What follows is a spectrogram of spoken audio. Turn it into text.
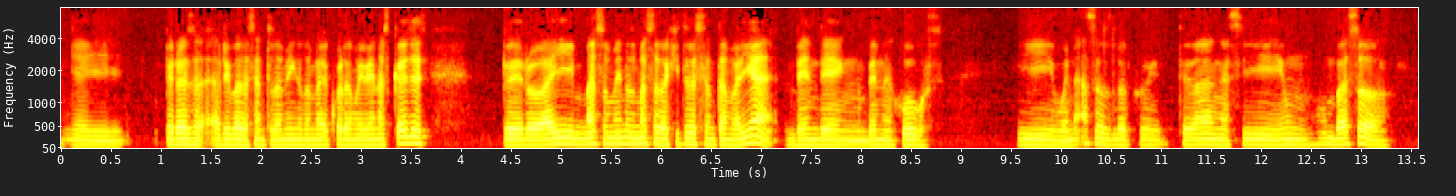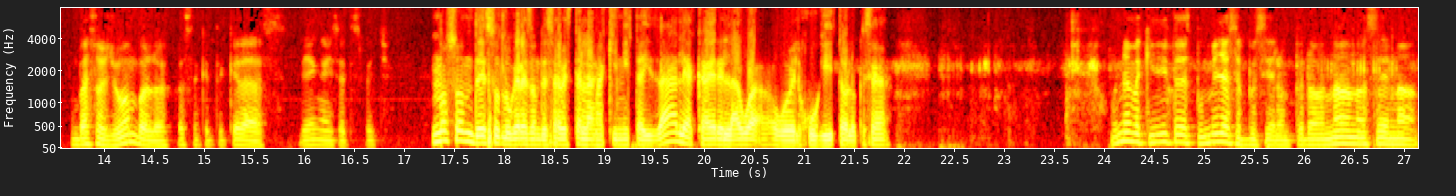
y ahí- pero es arriba de Santo Domingo, no me acuerdo muy bien las calles, pero ahí más o menos más abajito de Santa María venden, venden jugos. Y buenazos, loco, y te dan así un, un vaso, un vaso jumbo, loco, cosa que te quedas bien ahí satisfecho. No son de esos lugares donde sabe está la maquinita y dale a caer el agua o el juguito o lo que sea. Una maquinita de espumilla se pusieron, pero no, no sé, no,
